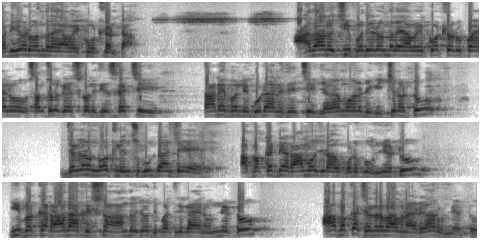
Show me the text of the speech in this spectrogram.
పదిహేడు వందల యాభై కోట్లంట. ఆదాని వచ్చి పదిహేడు వందల యాభై కోట్ల రూపాయలు సంచులకు వేసుకొని తీసుకొచ్చి తాడేపల్లి గూడాన్ని తెచ్చి జగన్మోహన్ రెడ్డికి ఇచ్చినట్టు జగన్ నోట్లు ఎంచుకుంటా అంటే ఆ పక్కనే రామోజీరావు కొడుకు ఉన్నట్టు ఈ పక్క రాధాకృష్ణ ఆంధ్రజ్యోతి పత్రిక ఆయన ఉన్నట్టు ఆ పక్క చంద్రబాబు నాయుడు గారు ఉన్నట్టు.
